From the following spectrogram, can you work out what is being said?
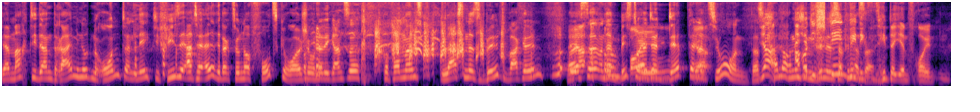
Der macht die dann drei Minuten rund, dann legt die fiese RTL-Redaktion noch Furzgeräusche unter die ganze Performance, lassen das Bild wackeln, weißt Ja. du, und dann bist du halt der Boing. Depp der Ja. Nation. Das ja, kann doch nicht aber im die Sinne stehen wenigstens sein. hinter ihren Freunden.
